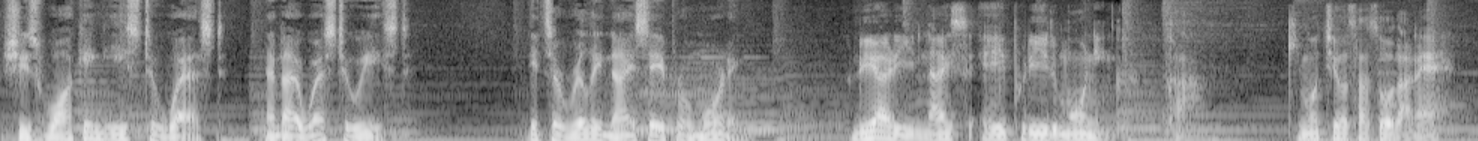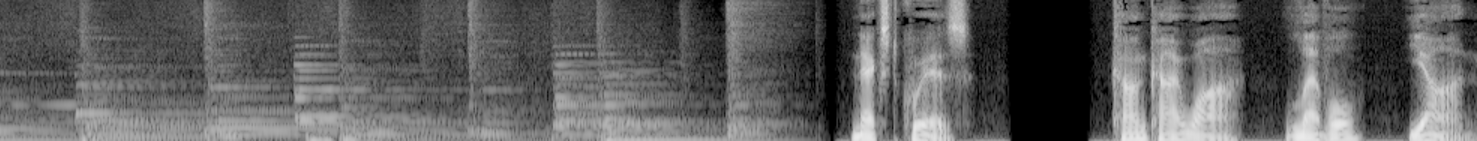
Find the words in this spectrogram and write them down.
She's walking east to west, and I west to east. It's a really nice April morning. Really nice April morning か。気持ちよさそうだね。 Next quiz. Kankai wa. Level. Yan.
